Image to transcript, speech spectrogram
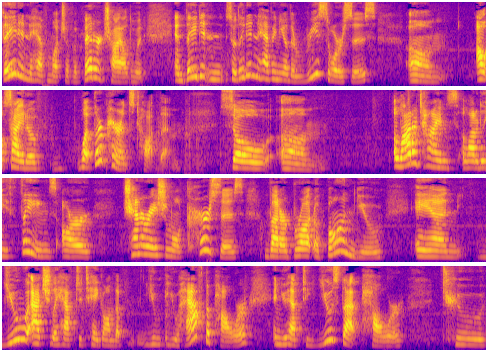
they didn't have much of a better childhood. And they didn't, so they didn't have any other resources um, outside of what their parents taught them. So, um, a lot of times, a lot of these things are generational curses that are brought upon you, and you actually have to take on the you you have the power and you have to use that power to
